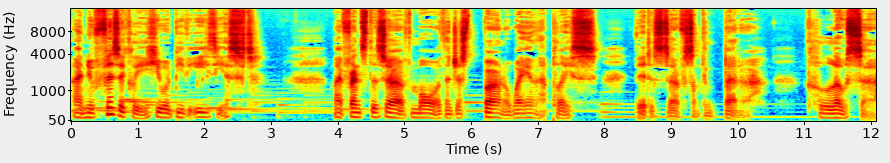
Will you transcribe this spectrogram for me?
I knew physically he would be the easiest. My friends deserved more than just burn away in that place. They deserve something better, closer,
